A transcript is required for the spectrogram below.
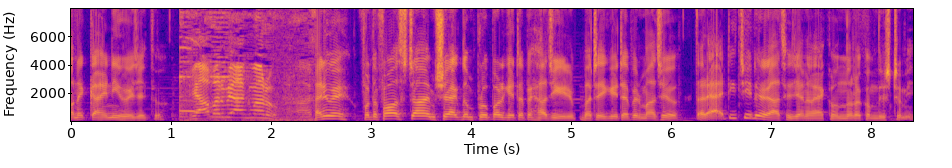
অনেক কাহিনী হয়ে যেত anyway for the first time সে একদম প্রপার গেট আপে হাজির বাট এই গেট আপের মাঝেও তার অ্যাটিচিউডে আছে যেন এক অন্যরকম দুষ্টুমি।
